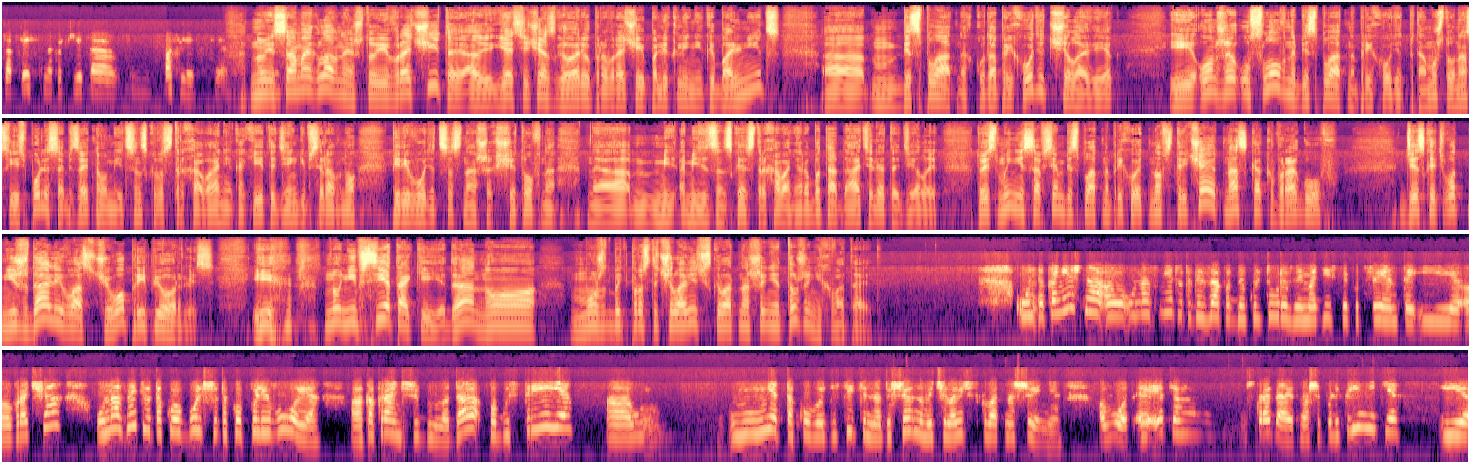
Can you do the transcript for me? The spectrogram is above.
соответственно, какие-то последствия. Ну и самое главное, что и врачи-то, а я сейчас говорю про врачей поликлиник и больниц, а, бесплатных, куда приходит человек, и он же условно бесплатно приходит, потому что у нас есть полис обязательного медицинского страхования. Какие-то деньги все равно переводятся с наших счетов на э, медицинское страхование. Работодатель это делает. То есть мы не совсем бесплатно приходим, но встречают нас как врагов. Дескать, вот не ждали вас, чего приперлись. И, ну, не все такие, да, но, может быть, просто человеческого отношения тоже не хватает? Конечно, э, у нас нет вот этой западной культуры взаимодействия пациента и э, врача. У нас, знаете, вот такое больше такое полевое, э, как раньше было, да, побыстрее, нет такого действительно душевного и человеческого отношения. Вот. Этим страдают наши поликлиники, и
